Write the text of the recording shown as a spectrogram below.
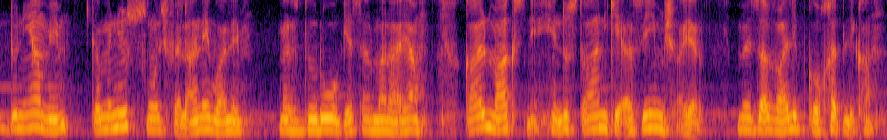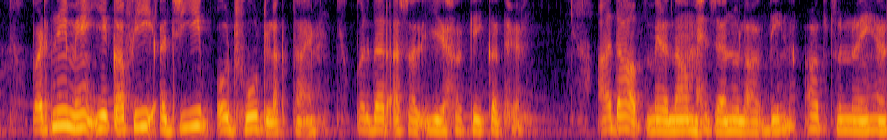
दुनिया में कम्युनिस्ट सोच फैलाने वाले मजदूरों के सरमराया। कार्ल मार्क्स ने हिंदुस्तान के असीम शायर मिर्ज़ा गालिब को ख़त लिखा। पढ़ने में ये काफ़ी अजीब और झूठ लगता है, पर दरअसल ये हकीकत है। आदाब, मेरा नाम है जैनुलाब्दीन आप सुन रहे हैं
